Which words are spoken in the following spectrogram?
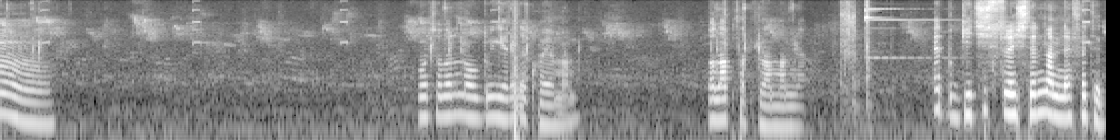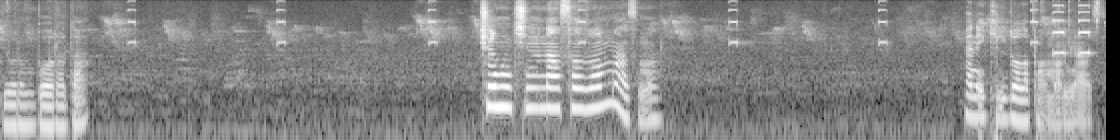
Hmm. Yumurtaların olduğu yere de koyamam. Dolap satın almam lazım. Evet bu geçiş süreçlerinden nefret ediyorum bu arada. Şunun içinden alsanız olmaz mı? Yani ikili dolap almam lazım.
